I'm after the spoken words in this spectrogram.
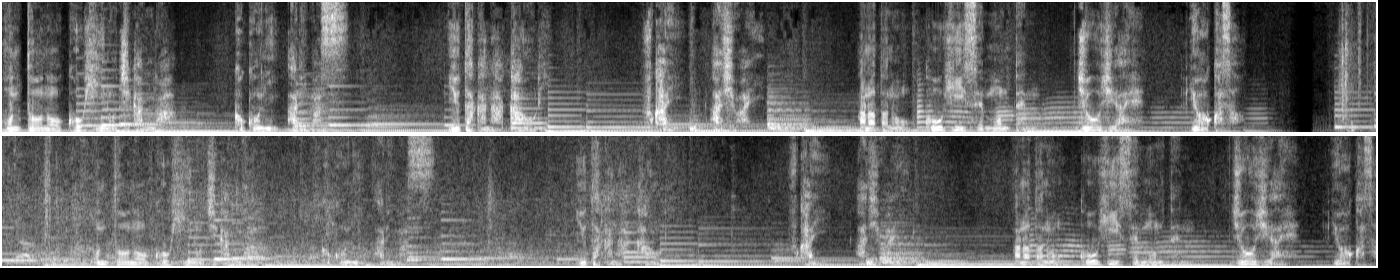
本当のコーヒーの時間がここにあります。豊かな香り。深い味わい。あなたのコーヒー専門店ジョージアへようこそ本当のコーヒーの時間がここにあります。豊かな香り深い味わい。あなたのコーヒー専門店ジョージアへようこそ。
